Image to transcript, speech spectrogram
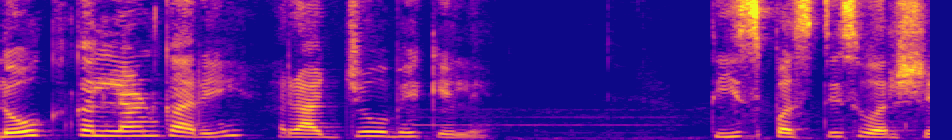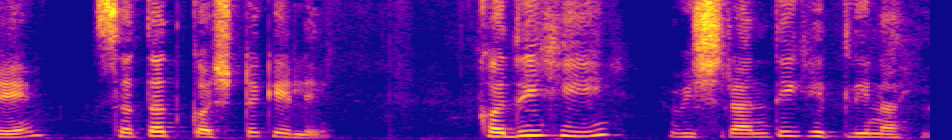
लोककल्याणकारी राज्य उभे केले. तीस पस्तीस वर्षे सतत कष्ट केले. कधीही विश्रांती घेतली नाही.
